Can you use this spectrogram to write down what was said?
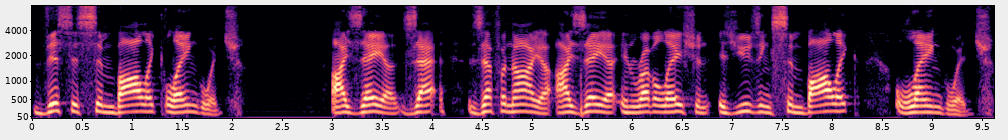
this is symbolic language. Isaiah, Ze- Zephaniah, Isaiah in Revelation is using symbolic language.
